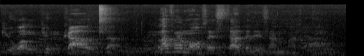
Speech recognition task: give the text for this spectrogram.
più, più calda, la famosa estate di San Martino.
